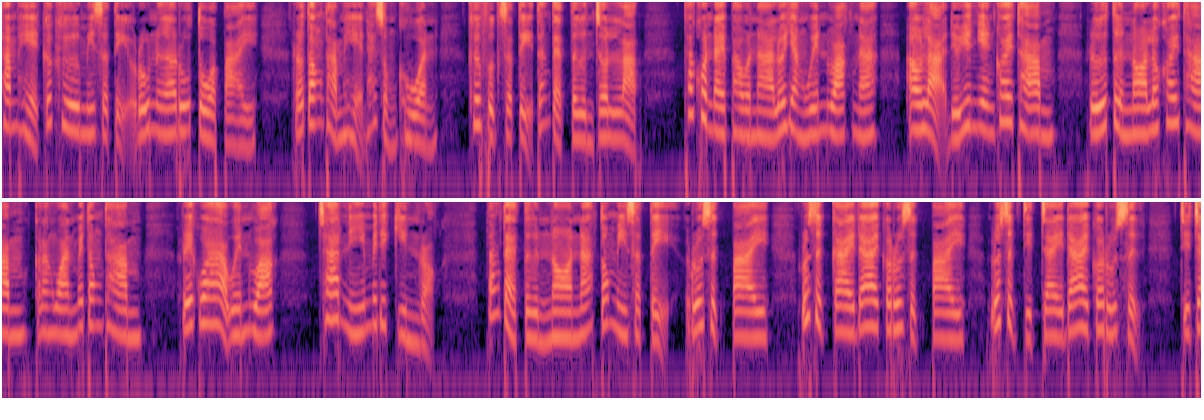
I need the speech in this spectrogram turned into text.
ทำเหตุก็คือมีสติรู้เนื้อรู้ตัวไป เราต้องทำเหตุให้สมควร คือฝึกสติตั้งแต่ตื่นจนหลับ ถ้าคนใดภาวนาแล้วยังเว้นวักนะ เอาละเดี๋ยวเย็นๆค่อยทำหรือตื่นนอนแล้วค่อยทำกลางวันไม่ต้องทำเรียกว่าเว้นวัก ชาตินี้ไม่ได้กินหรอก ตั้งแต่ตื่นนอนนะ ต้องมีสติ รู้สึกไป รู้สึกกายได้ก็รู้สึกไป รู้สึกจิตใจได้ก็รู้สึก จิตใจ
